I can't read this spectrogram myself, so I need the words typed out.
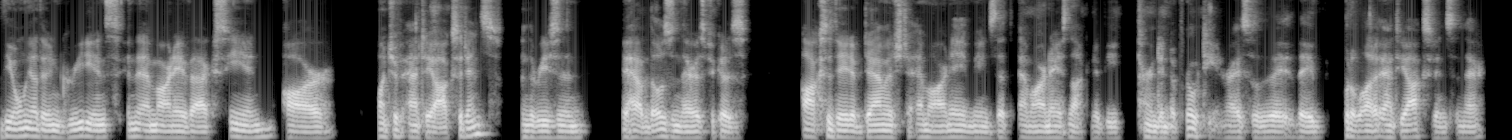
the only other ingredients in the mRNA vaccine are a bunch of antioxidants, and the reason they have those in there is because oxidative damage to mRNA means that mRNA is not going to be turned into protein, right? So they they put a lot of antioxidants in there.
